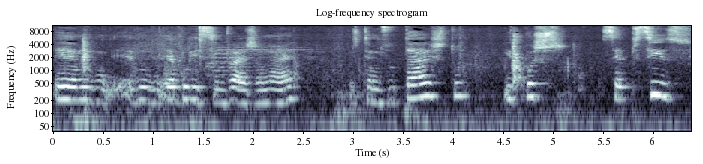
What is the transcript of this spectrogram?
é, é, é belíssimo, vejam, não é? Depois temos o texto e depois se é preciso.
